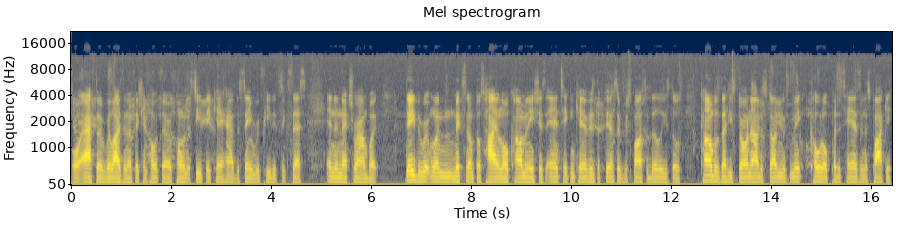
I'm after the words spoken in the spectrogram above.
or after realizing that they can hold their opponent, see if they can have the same repeated success in the next round. But Dave the Rip One mixing up those high and low combinations and taking care of his defensive responsibilities, those combos that he's throwing out is starting to make Cotto put his hands in his pocket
